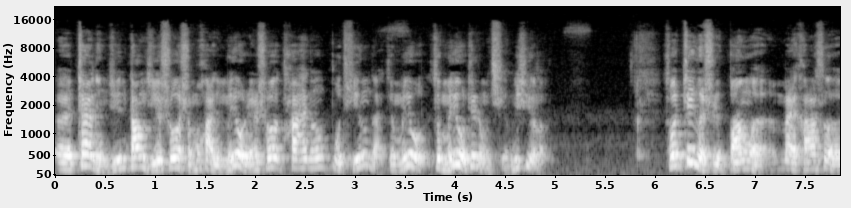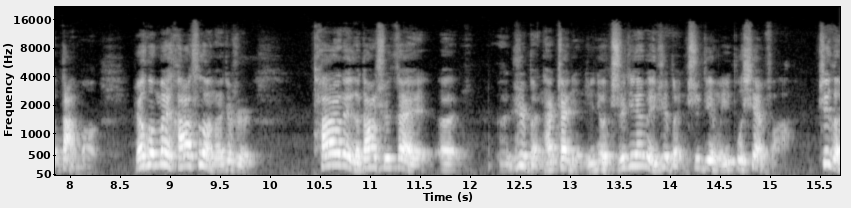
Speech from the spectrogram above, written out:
呃，占领军当局说什么话，就没有人说他还能不听的，就没有就没有这种情绪了。说这个是帮了麦克阿瑟的大忙，然后麦克阿瑟呢，就是他那个当时在呃日本，他占领军就直接为日本制定了一部宪法。这个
